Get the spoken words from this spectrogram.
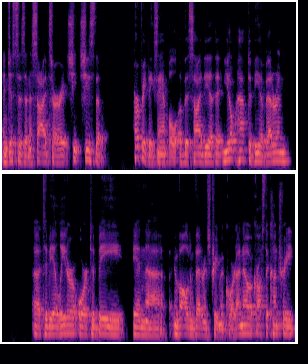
And just as an aside, sir, she, she's the perfect example of this idea that you don't have to be a veteran uh, to be a leader or to be in uh, involved in veterans treatment court. I know across the country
